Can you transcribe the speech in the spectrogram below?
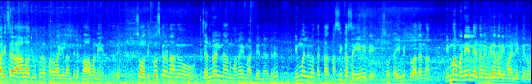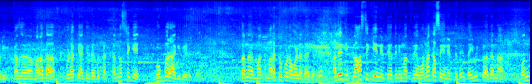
ಪರಿಸರ ಹಾಳಾದರೂ ಕೂಡ ಪರವಾಗಿಲ್ಲ ಅಂತೇಳಿ ಭಾವನೆ ಇರ್ತದೆ. ಸೊ ಅದಕ್ಕೋಸ್ಕರ ನಾನು ಜನರಲ್ಲಿ ನಾನು ಮನವಿ ಮಾಡ್ತೇನೆ ಅಂದರೆ ನಿಮ್ಮಲ್ಲಿರುವಂಥ ಕ, ಹಸಿ ಕಸ ಏನಿದೆ ಸೊ ದಯವಿಟ್ಟು ಅದನ್ನು ನಿಮ್ಮ ಮನೆಯಲ್ಲಿ ಅದನ್ನು ವಿಳವರಿ ಮಾಡಲಿಕ್ಕೆ ನೋಡಿ. ಕಸ, ಮರದ ಬುಡಕ್ಕೆ ಹಾಕಿದರೆ ಅದು ಕಟ್ ತನ್ನಷ್ಟಕ್ಕೆ ಗೊಬ್ಬರ ಆಗಿ ಬೀಳುತ್ತೆ. ತನ್ನ ಮರಕ್ಕೂ ಕೂಡ ಒಳ್ಳೆಯದಾಗುತ್ತೆ ಅದೇ ರೀತಿ ಪ್ಲಾಸ್ಟಿಕ್ ಏನಿರ್ತದೆ ಅಥವಾ ನಿಮ್ಮ ಹತ್ರ ಒಣ ಕಸ ಏನಿರ್ತದೆ, ದಯವಿಟ್ಟು ಅದನ್ನು ಒಂದ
